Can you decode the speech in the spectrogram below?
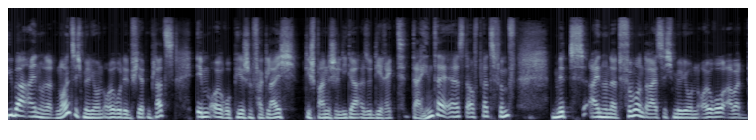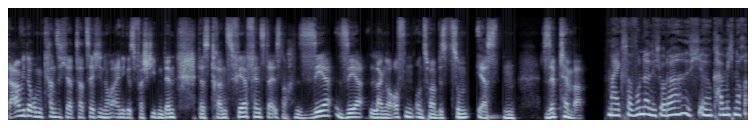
über 190 Millionen Euro den vierten Platz. Im europäischen Vergleich die spanische Liga also direkt dahinter erst auf Platz 5 mit 135 Millionen Euro. Aber da wiederum kann sich ja tatsächlich noch einiges verschieben, denn das Transferfenster ist noch sehr, sehr lange offen und zwar bis zum 1. September. Mike, verwunderlich, oder? Ich äh, kann mich noch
